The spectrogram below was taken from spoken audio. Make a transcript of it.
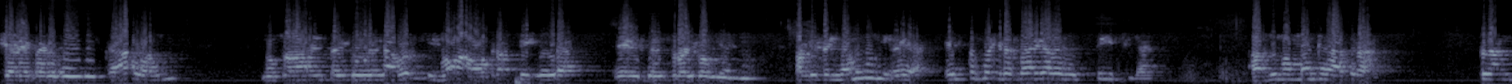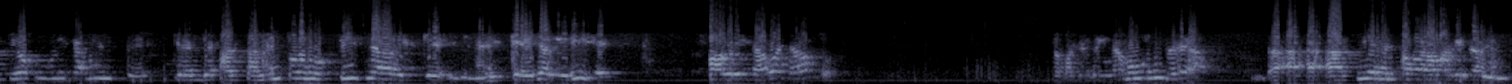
que le perjudicaban no solamente al gobernador, sino a otras figuras eh, dentro del gobierno. Para que tengamos una idea, esta Secretaría de Justicia, hace unos meses atrás, planteó públicamente que el Departamento de Justicia del que, el que ella dirige fabricaba casos. para que tengamos una idea, así es el panorama que tenemos.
